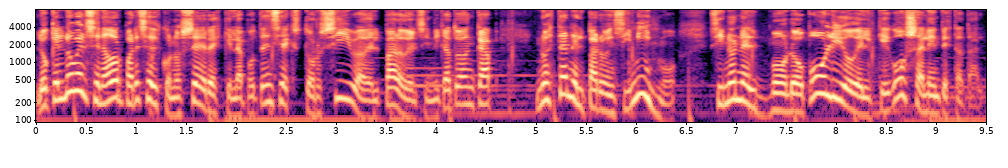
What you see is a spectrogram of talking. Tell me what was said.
Lo que el Nobel senador parece desconocer es que la potencia extorsiva del paro del sindicato de ANCAP no está en el paro en sí mismo, sino en el monopolio del que goza el ente estatal.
